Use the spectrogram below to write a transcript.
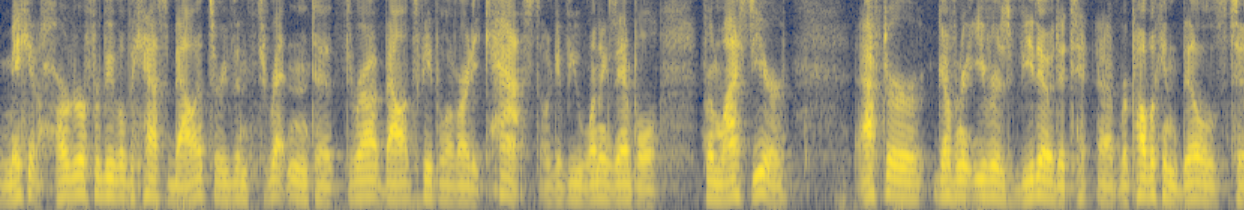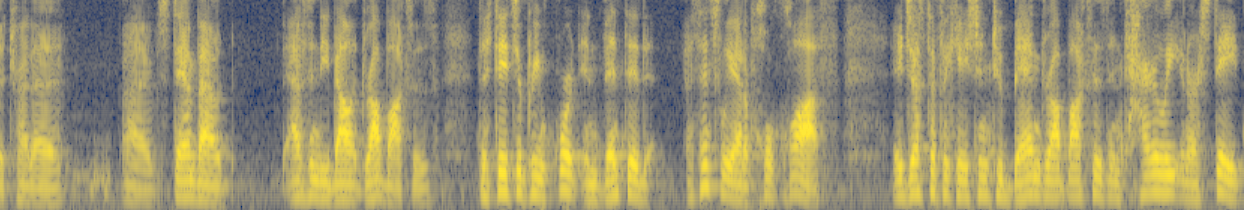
make it harder for people to cast ballots or even threaten to throw out ballots people have already cast. I'll give you one example from last year. After Governor Evers vetoed uh, Republican bills to try to uh, stamp out absentee ballot drop boxes, the state Supreme Court invented, essentially out of whole cloth, a justification to ban drop boxes entirely in our state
